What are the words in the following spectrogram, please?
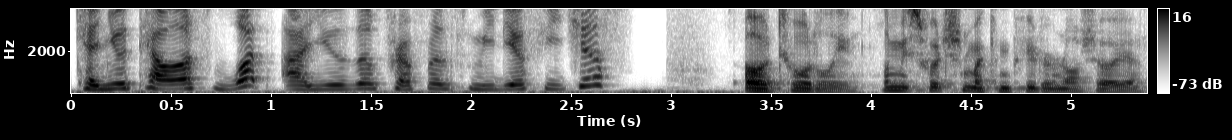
Can you tell us what are user preference media features? Oh, totally. Let me switch to my computer and I'll show you.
